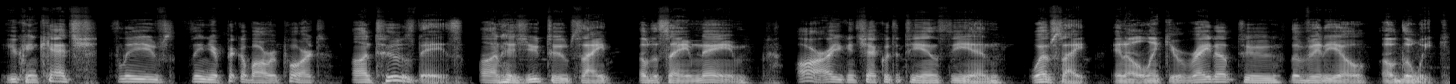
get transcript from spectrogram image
You can catch Sleva's Senior Pickleball Report on Tuesdays on his YouTube site of the same name. or you can check with the TNCN website and it'll link you right up to the video of the week.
